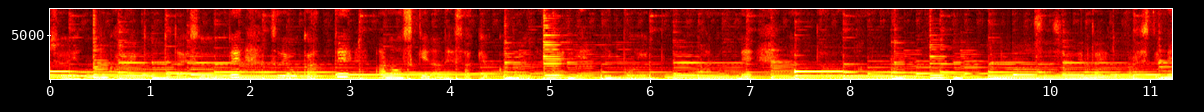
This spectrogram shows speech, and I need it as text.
12本とか入って売ってたりするのでそれを買ってあの好きなね作曲家の前にね一本一本のお花をねあのあの差し上げたりとかしてね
